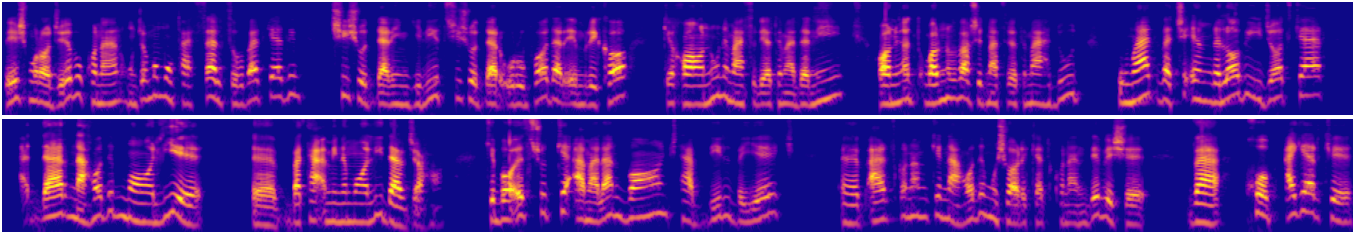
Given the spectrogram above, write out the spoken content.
بهش مراجعه بکنن. اونجا ما مفصل صحبت کردیم چی شد در انگلیس چی شد در اروپا در امریکا که قانون مسئولیت مدنی قانون قانون ببخشید مسئولیت محدود اومد و چه انقلابی ایجاد کرد در نهاد مالی و تأمین مالی در جهان که باعث شد که عملا بانک تبدیل به یک ارز کنم که نهاد مشارکت کننده بشه و خب اگر که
